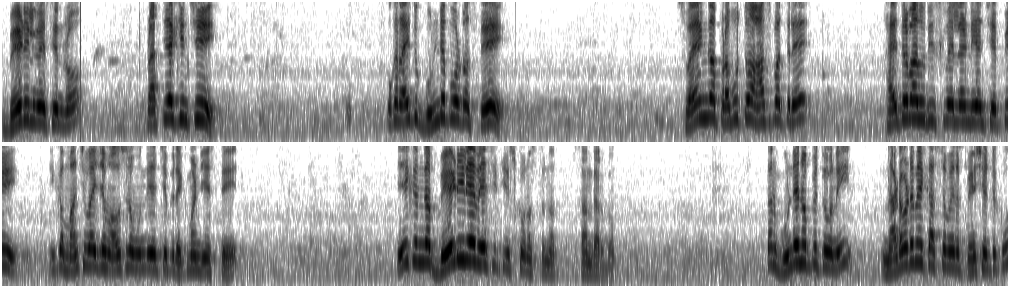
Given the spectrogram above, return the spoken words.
బేడీలు వేసినరో ప్రత్యేకించి ఒక రైతు గుండెపోటు వస్తే స్వయంగా ప్రభుత్వ ఆసుపత్రి హైదరాబాద్కు తీసుకువెళ్ళండి అని చెప్పి ఇంకా మంచి వైద్యం అవసరం ఉంది అని చెప్పి రికమెండ్ చేస్తే ఏకంగా బేడీలే వేసి తీసుకొని వస్తున్న సందర్భం. తను గుండె నొప్పితోని నడవడమే కష్టమైన పేషెంట్కు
